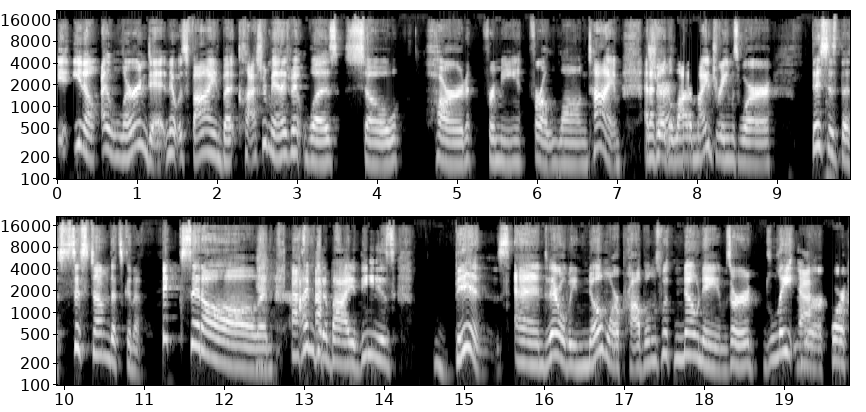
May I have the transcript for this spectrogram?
it- you know i learned it and it was fine but classroom management was so hard for me for a long time and I feel like a lot of my dreams were this is the system that's going to fix it all. And I'm going to buy these bins and there will be no more problems with no names or late Yeah. work. Or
